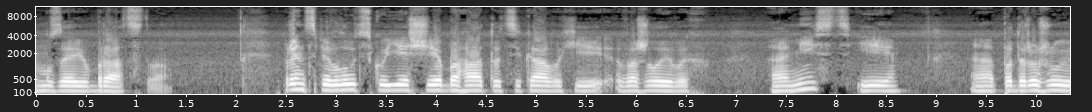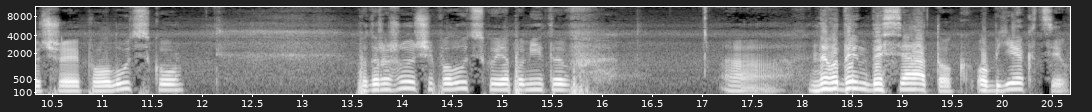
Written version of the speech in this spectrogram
музею братства. Принципі, в Луцьку є ще багато цікавих і важливих е, місць, і е, подорожуючи по Луцьку, подорожуючи по Луцьку, я помітив е, не один десяток об'єктів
